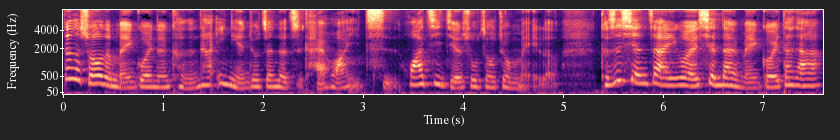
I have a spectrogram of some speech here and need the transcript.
那个时候的玫瑰呢，可能它一年就真的只开花一次，花季结束之后就没了。可是现在，因为现代玫瑰，大家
